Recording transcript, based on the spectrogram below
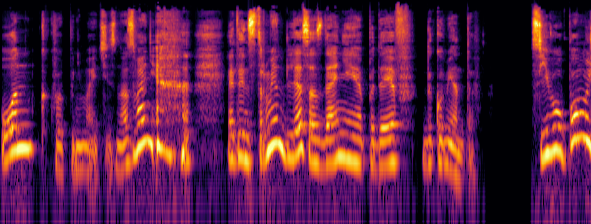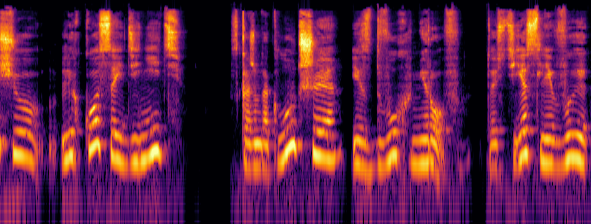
Он, как вы понимаете из названия, это инструмент для создания PDF-документов. С его помощью легко соединить, скажем так, лучшее из двух миров. То есть, если вы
